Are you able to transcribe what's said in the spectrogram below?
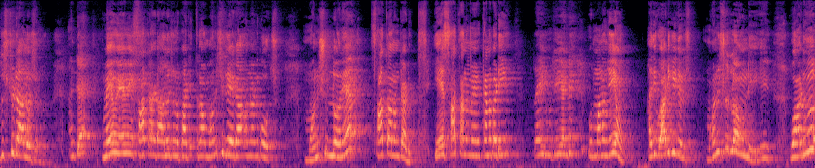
దుష్టుడి ఆలోచనలు. అంటే మేము ఏమి సాతానుడి ఆలోచనలు పాటిస్తున్నాం? మనుషులేగా అని అనుకోవచ్చు. మనుషుల్లోనే సాతాను ఉంటాడు ఏ సాతాను కనబడి? రైలు చేయండి ఇప్పుడు మనం చేయము అది వాడికి తెలుసు. మనుషుల్లో ఉండి వాడు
